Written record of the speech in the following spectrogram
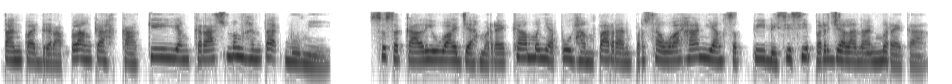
tanpa derap langkah kaki yang keras menghentak bumi. Sesekali wajah mereka menyapu hamparan persawahan yang sepi di sisi perjalanan mereka.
